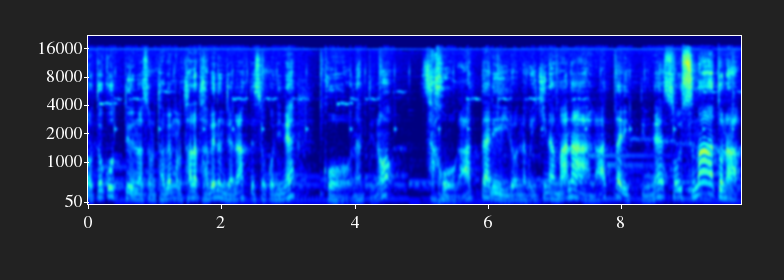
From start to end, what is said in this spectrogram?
男っていうのはその食べ物ただ食べるんじゃなくてそこにねこうなんていうの？作法があったりいろんなこう粋なマナーがあったりっていうねそういうスマートな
